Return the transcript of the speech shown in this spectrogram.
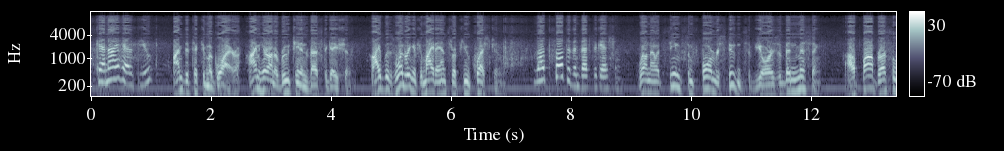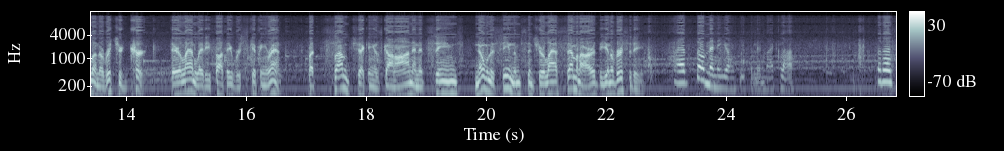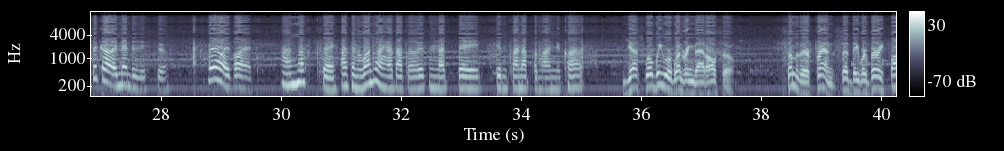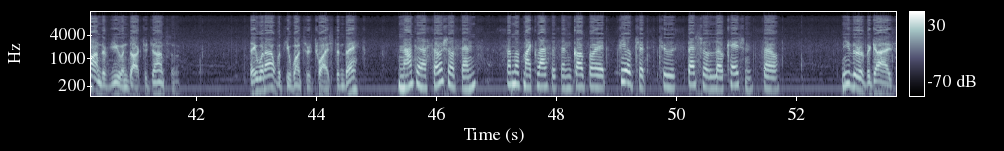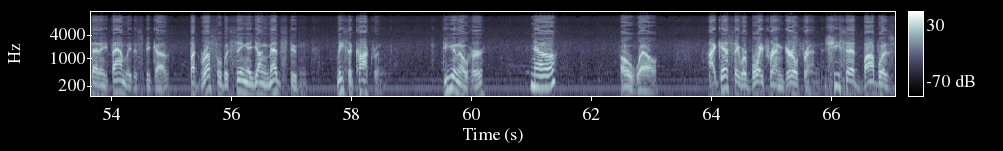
Can I help you? I'm Detective McGuire. I'm here on a routine investigation. I was wondering if you might answer a few questions. What sort of investigation? Well, now, it seems some former students of yours have been missing. A Bob Russell and a Richard Kirk. Their landlady thought they were skipping rent. But some checking has gone on, and it seems no one has seen them since your last seminar at the university. I have so many young people in my class. But I think I remember these two. Very bright. I must say, I've been wondering about the reason that they didn't sign up for my new class. Yes, well, we were wondering that also. Some of their friends said they were very fond of you and Dr. Johnson. They went out with you once or twice, didn't they? Not in a social sense. Some of my classes incorporate field trips to special locations, so... Neither of the guys had any family to speak of, but Russell was seeing a young med student, Lisa Cochran. Do you know her? No. Oh, well. I guess they were boyfriend-girlfriend. She said Bob was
